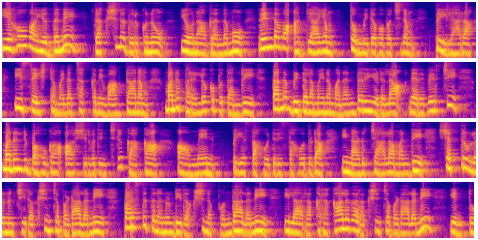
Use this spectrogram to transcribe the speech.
యహోవా యొద్దనే రక్షణ దొరుకును. యోనా గ్రంథము రెండవ అధ్యాయం తొమ్మిదవ వచనం. ప్రియులారా ఈ శ్రేష్టమైన చక్కని వాగ్దానం మన పరలోకపు తండ్రి తన బిడ్డలమైన మనందరి ఎడలా నెరవేర్చి మనల్ని బహుగా ఆశీర్వదించును కాక ఆమెన్. ప్రియ సహోదరి సహోదరుడా ఈనాడు చాలామంది శత్రువుల నుంచి రక్షించబడాలని పరిస్థితుల నుండి రక్షణ పొందాలని ఇలా రకరకాలుగా రక్షించబడాలని ఎంతో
